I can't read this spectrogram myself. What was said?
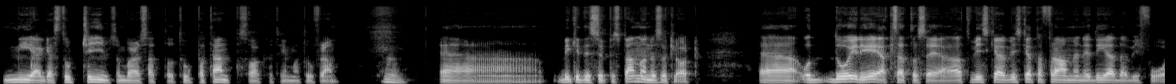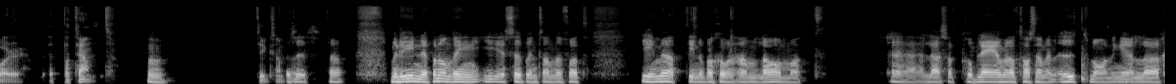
megastort team som bara satt och tog patent på saker och ting man tog fram. Mm. Eh, vilket är superspännande såklart. Eh, och då är det ett sätt att säga att vi ska, vi ska ta fram en idé där vi får ett patent. Mm. till exempel. Precis, ja. Men du är inne på någonting superintressant för att i och med att innovation handlar om att eh, lösa ett problem eller ta sig an en utmaning eller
